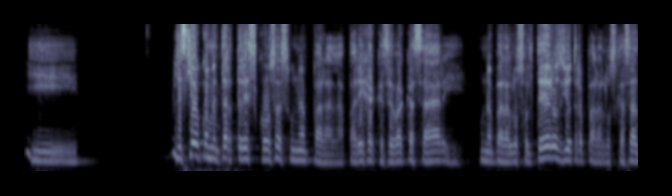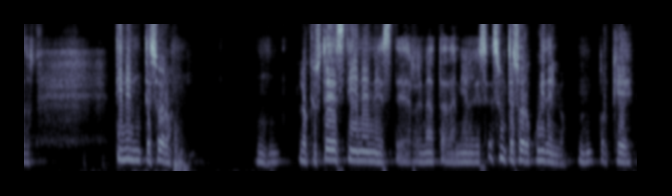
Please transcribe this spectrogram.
Y les quiero comentar tres cosas, una para la pareja que se va a casar y una para los solteros y otra para los casados. Tienen un tesoro, lo que ustedes tienen, este, Renata, Daniel, es, un tesoro, cuídenlo, porque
